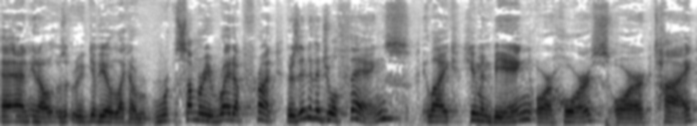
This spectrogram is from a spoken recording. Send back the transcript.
and, you know, give you like a r- summary right up front, there's individual things like human being or horse or tie,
